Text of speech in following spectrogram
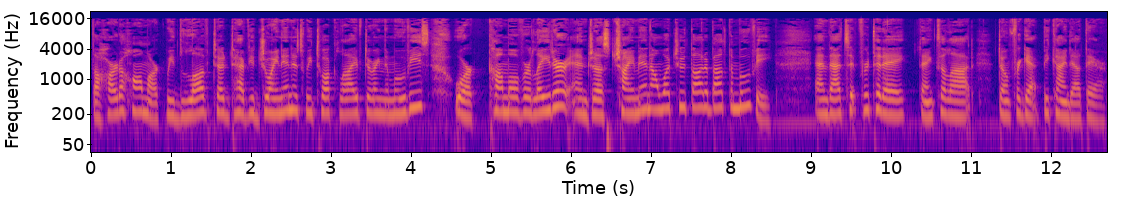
the Heart of Hallmark. We'd love to have you join in as we talk live during the movies or come over later and just chime in on what you thought about the movie. And that's it for today. Thanks a lot. Don't forget, be kind out there.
